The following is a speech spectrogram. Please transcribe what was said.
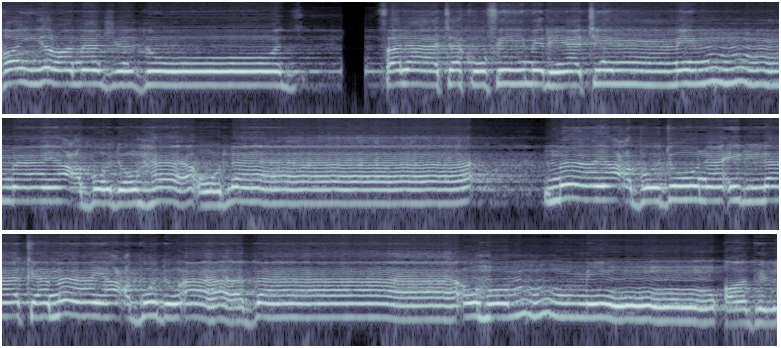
غير مجدود فلا تك في مرية مما يعبد هؤلاء ما يعبدون إلا كما يعبد آباؤهم من قبل.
